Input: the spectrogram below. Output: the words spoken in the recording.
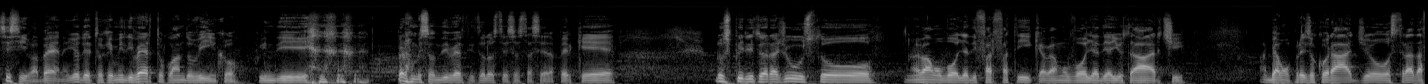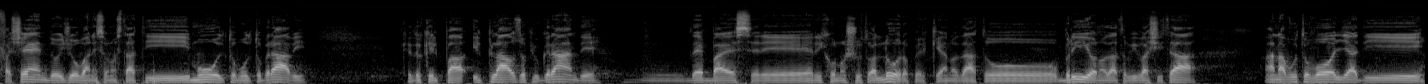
Sì, sì, va bene. Io ho detto che mi diverto quando vinco, quindi però mi sono divertito lo stesso stasera perché lo spirito era giusto, avevamo voglia di far fatica, avevamo voglia di aiutarci. Abbiamo preso coraggio strada facendo, i giovani sono stati molto molto bravi credo che il, il plauso più grande mh, debba essere riconosciuto a loro perché hanno dato brio, hanno dato vivacità, hanno avuto voglia di,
